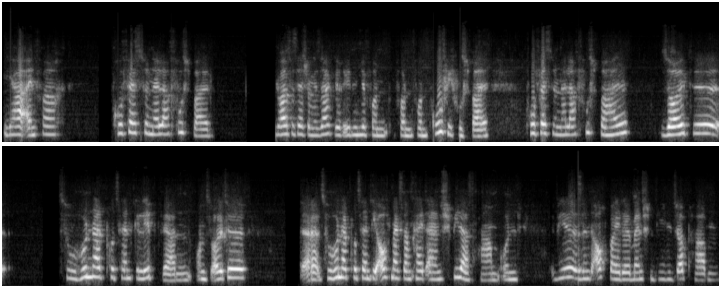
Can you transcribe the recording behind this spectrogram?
ja einfach professioneller Fußball, du hast es ja schon gesagt, wir reden hier von, von, von Profifußball. Professioneller Fußball sollte zu 100 Prozent gelebt werden und sollte äh, zu 100 Prozent die Aufmerksamkeit eines Spielers haben. Und wir sind auch beide Menschen, die einen Job haben.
